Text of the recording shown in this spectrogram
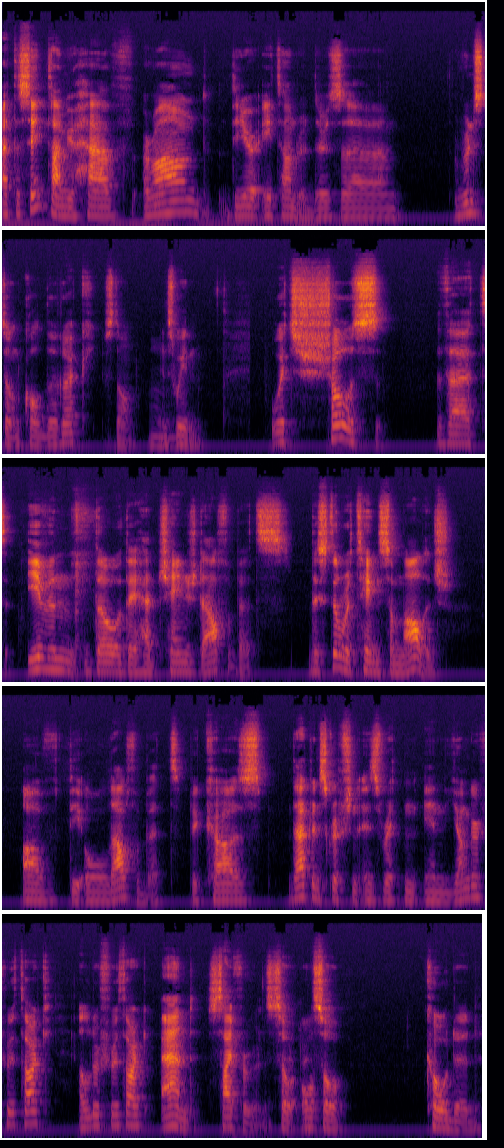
At the same time, you have around the year 800, there's a runestone called the Rök stone in Sweden, which shows that even though they had changed alphabets, they still retained some knowledge of the old alphabet because that inscription is written in Younger Futhark, Elder Futhark, and cipher runes, so also coded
